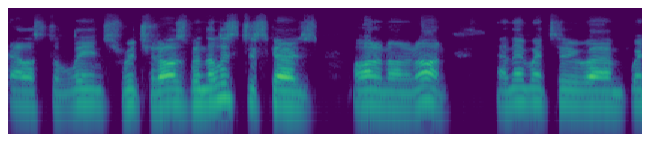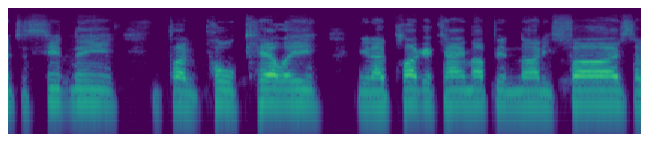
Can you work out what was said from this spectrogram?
Alistair Lynch, Richard Osborne. The list just goes on and on and on. And then went to um, went to Sydney, played with Paul Kelly. You know, Plugger came up in '95, so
